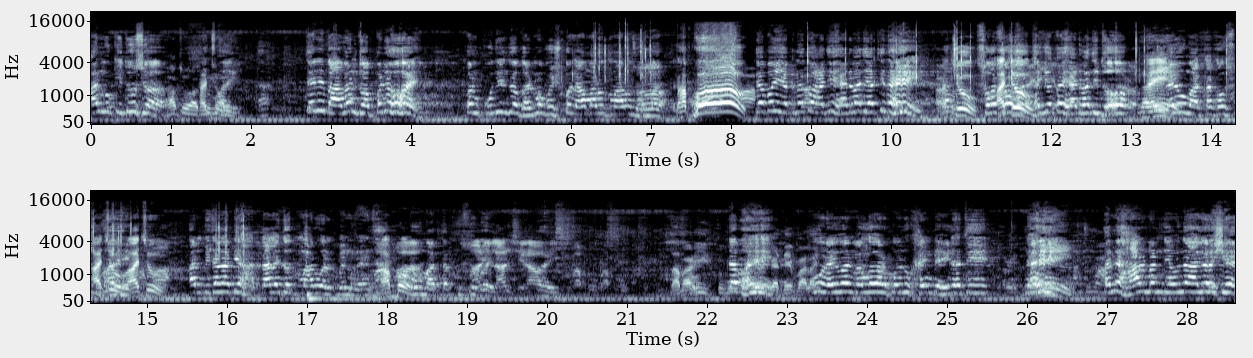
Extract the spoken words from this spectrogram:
અને હું કીધું છે? તેની બાવન ધોપડીઓ હોય પણ કુદી જો ઘરમાં ભૂસકો ના મારું તો મારું બાપો બાપુ! તે ભાઈ એકને તો આજે હેડવા જતી નહીં. આચું સો સો થઈ ગયો તો હેડવા દીધો. નહીં. એવું માતા કહું છું? આચું. આચું અને બીજાના બે હાથ ના લઈ દો તો મારું અલ્પેનું બાપો. એવું માતા કહું છું? ભાઈ. બાપુ. રવિવાર મંગળવાર કોઈનું ખાઈને બેહી નથી. નહીં તમે હાર મન દેવને આલ્યો છે.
